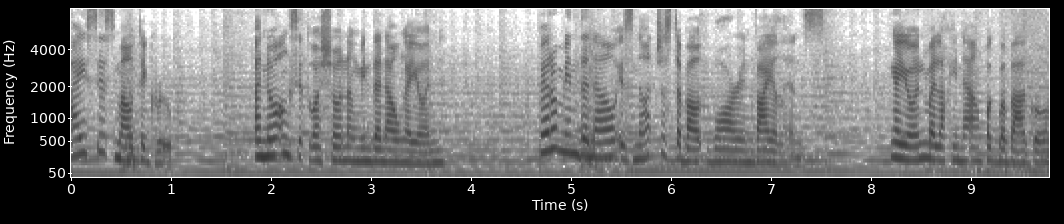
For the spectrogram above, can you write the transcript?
ISIS Maute Group. Ano ang sitwasyon ng Mindanao ngayon? Pero Mindanao is not just about war and violence. Ngayon, malaki na ang pagbabago.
